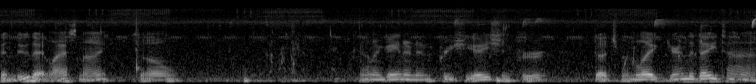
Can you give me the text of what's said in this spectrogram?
Couldn't do that last night, so kind of gaining an appreciation for Dutchman Lake during the daytime.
